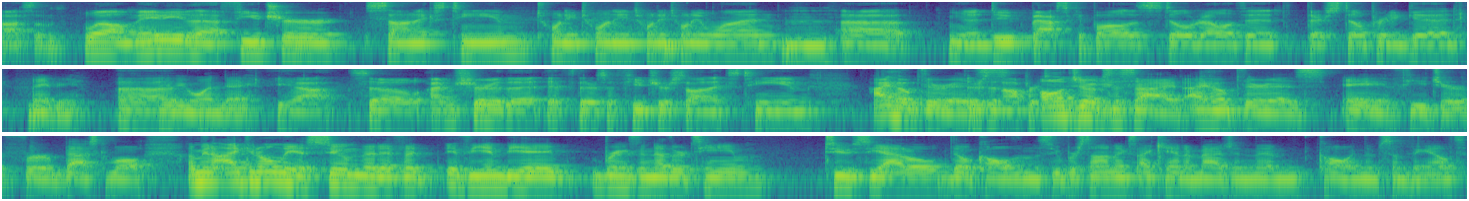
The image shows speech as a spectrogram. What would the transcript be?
Awesome. Well, maybe the future Sonics team 2020, 2021, Mm-hmm. uh, you know, Duke basketball is still relevant. They're still pretty good. maybe, Uh, maybe one day. Yeah. So I'm sure that if there's a future Sonics team, I hope there is. There's an opportunity. All jokes aside, I hope there is a future for basketball. I mean, I can only assume that if it, if the NBA brings another team to Seattle, they'll call them the Supersonics. I can't imagine them calling them something else.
